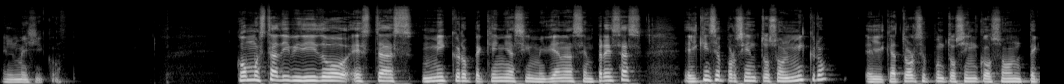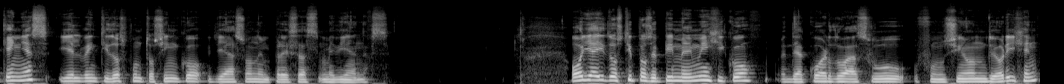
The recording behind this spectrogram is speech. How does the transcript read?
en México. ¿Cómo está dividido estas micro, pequeñas y medianas empresas? El 15% son micro, el 14.5% son pequeñas y el 22.5% ya son empresas medianas. Hoy hay dos tipos de pyme en México, de acuerdo a su función de origen,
